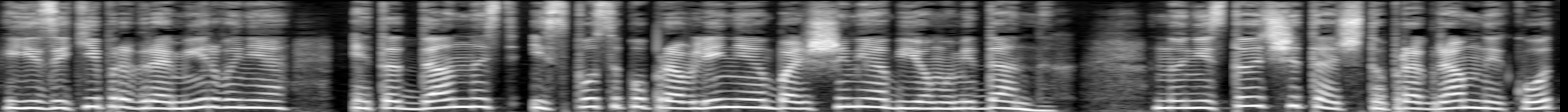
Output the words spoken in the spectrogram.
Языки программирования — это данность и способ управления большими объемами данных. Но не стоит считать, что программный код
